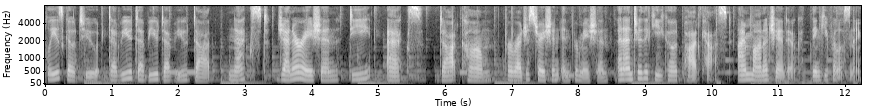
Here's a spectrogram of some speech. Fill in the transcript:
please go to www.nextgenerationdx.com for registration information and enter the key code podcast. I'm Mana Chanduk. Thank you for listening.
